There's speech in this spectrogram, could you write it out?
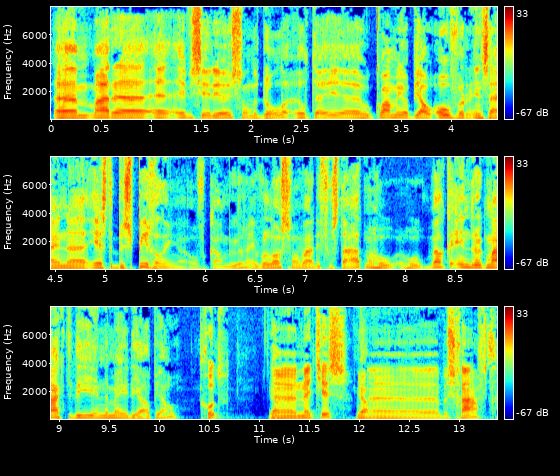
Um, maar uh, even serieus, zonder dolle. Ulte, hoe kwam hij op jou over in zijn eerste bespiegelingen over Cambuur? Even los van waar hij voor staat. Maar hoe, hoe, welke indruk maakte die in de media op jou? Goed. Ja. Uh, netjes, ja. uh, beschaafd.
